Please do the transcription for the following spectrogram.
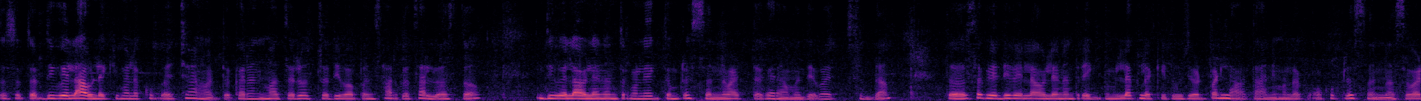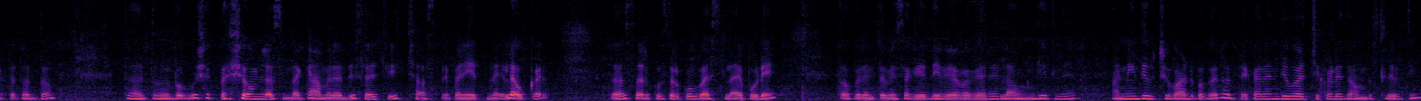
तसं तर दिवे लावलं की मला खूपच छान वाटतं. कारण माझं रोजचं दिवा पण सारखं चालू असतं. दिवे लावल्यानंतर मला एकदम प्रसन्न वाटतं घरामध्ये सुद्धा. तर सगळे दिवे लावल्यानंतर एकदम लखलखीत उजेड पडला होता आणि मला खूप प्रसन्न असं वाटत होतं. तर तुम्ही बघू शकता शोमला सुद्धा कॅमेरा दिसायची इच्छा असते पण येत नाही लवकर. तर सरकू सरकू बसलाय पुढे. तोपर्यंत मी सगळे दिवे वगैरे लावून घेतले आणि दिवची वाट बघत होते कारण दिवाचीकडे जाऊन बसली होती.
